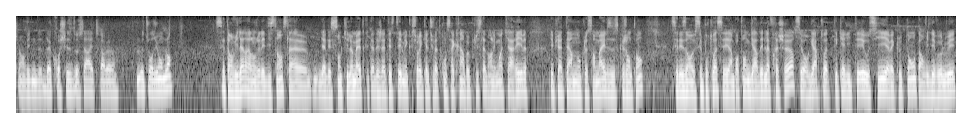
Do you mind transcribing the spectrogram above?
j'ai envie d'accrocher ce dossard et de faire le, tour du Mont Blanc. Cette envie-là de rallonger les distances, là, euh, il y a des 100 km que tu as déjà testé, mais que, sur lesquels tu vas te consacrer un peu plus là, dans les mois qui arrivent. Et puis à terme, donc le 100 miles, de ce que j'entends. C'est pour toi, c'est important de garder de la fraîcheur. C'est au regard, toi, de tes qualités aussi, avec le temps, tu as envie d'évoluer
